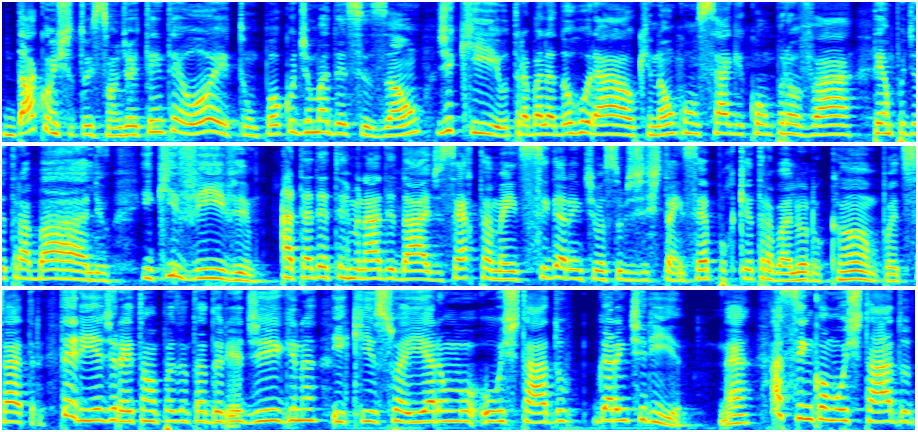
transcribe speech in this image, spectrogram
da Constituição de 88, um pouco de uma decisão de que o trabalhador rural que não consegue comprovar tempo de trabalho e que vive até determinada idade, certamente se garantiu a subsistência é porque trabalhou no campo, etc., teria direito a uma aposentadoria digna e que isso aí era um, o Estado garantiria. Né? Assim como o Estado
